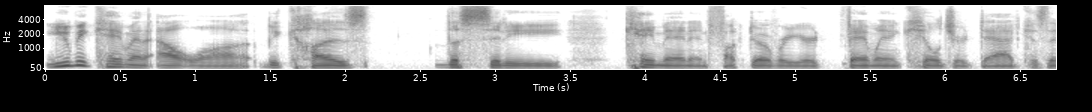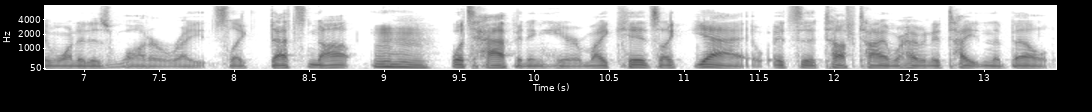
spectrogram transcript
you became an outlaw because the city came in and fucked over your family and killed your dad because they wanted his water rights. Like that's not Mm-hmm. what's happening here. My kids, like, yeah, it's a tough time. We're having to tighten the belt,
